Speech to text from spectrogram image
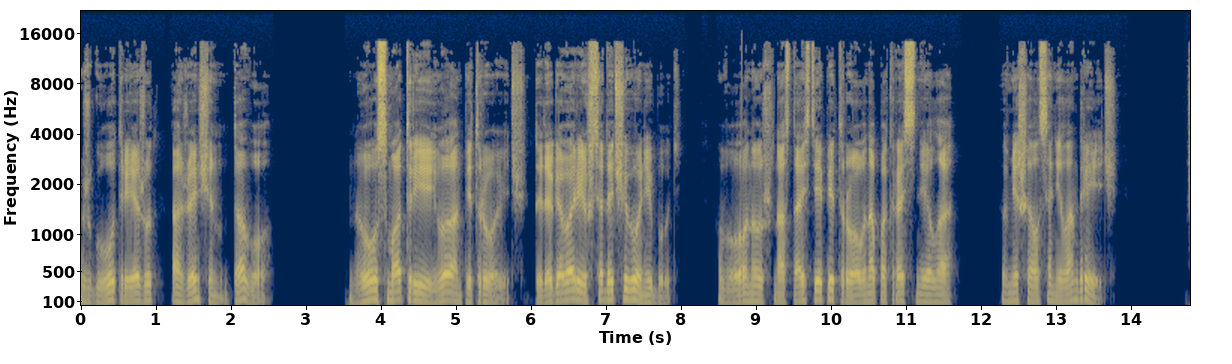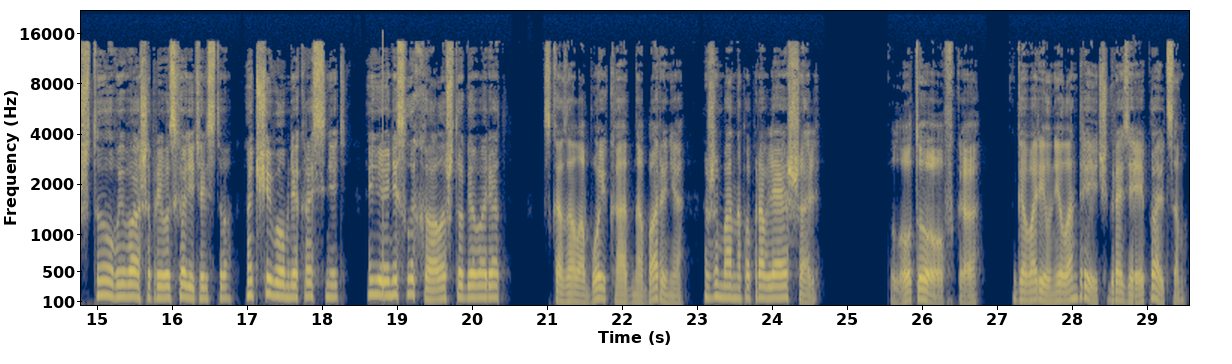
Жгут, режут, а женщин того. «Ну, смотри, Иван Петрович, ты договоришься до чего-нибудь. Вон уж Настасья Петровна покраснела», — вмешался Нил Андреевич. «Что вы, ваше превосходительство, отчего мне краснеть? Я не слыхала, что говорят», — сказала Бойко одна барыня, жеманно поправляя шаль. «Плутовка», — говорил Нил Андреевич, грозя ей пальцем.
